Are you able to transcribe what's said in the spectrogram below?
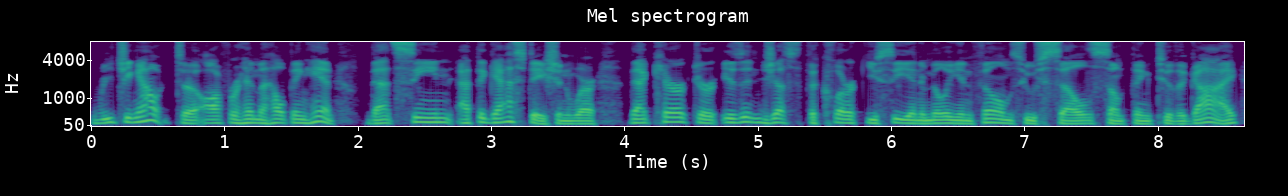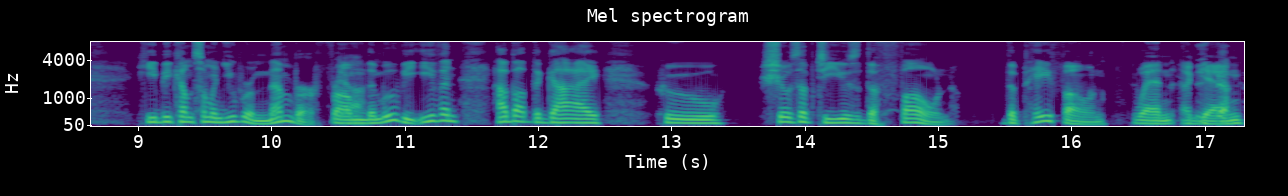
reaching out to offer him a helping hand. That scene at the gas station where that character isn't just the clerk you see in a million films who sells something to the guy. He becomes someone you remember from the movie. Even how about the guy who shows up to use the phone, the payphone, when again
